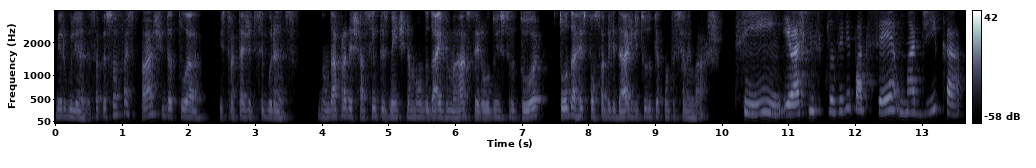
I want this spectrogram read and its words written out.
mergulhando. Essa pessoa faz parte da tua estratégia de segurança. Não dá para deixar simplesmente na mão do dive master ou do instrutor toda a responsabilidade de tudo que aconteceu lá embaixo. Sim, eu acho que inclusive pode ser uma dica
